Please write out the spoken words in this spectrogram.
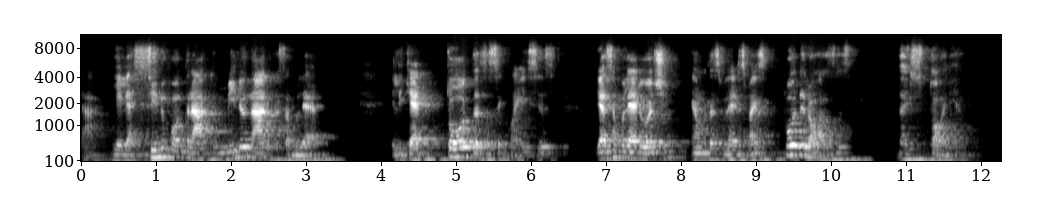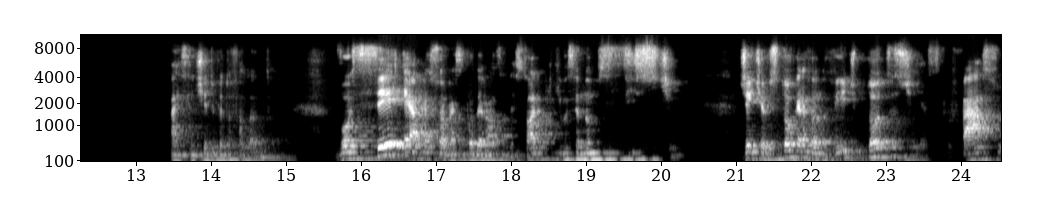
Tá? E ele assina um contrato milionário com essa mulher. Ele quer todas as sequências e essa mulher hoje é uma das mulheres mais poderosas da história. Faz sentido o que eu estou falando? Você é a pessoa mais poderosa da história porque você não desiste. Gente, eu estou gravando vídeo todos os dias. Eu faço,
